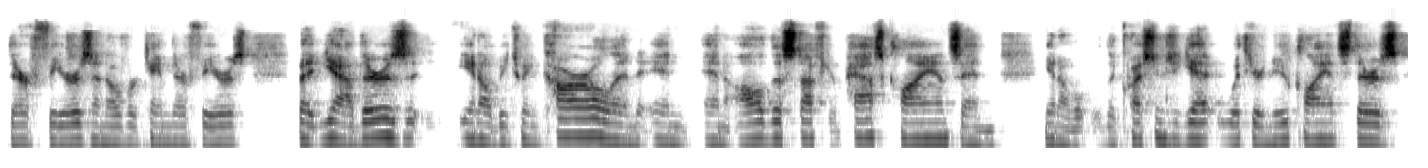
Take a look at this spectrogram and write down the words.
their fears and overcame their fears. But yeah, there's you know between Carl and and and all this stuff, your past clients, and you know the questions you get with your new clients. There's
